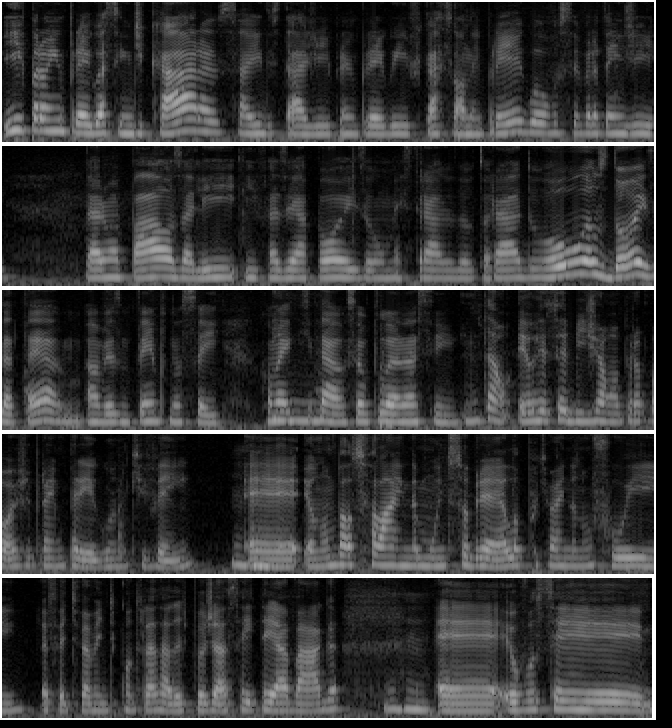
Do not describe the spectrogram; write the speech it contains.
ir para um emprego assim de cara, sair do estágio, ir para um emprego e ficar só no emprego? Ou você pretende dar uma pausa ali e fazer após ou um mestrado, doutorado, ou os dois até ao mesmo tempo, não sei. Como é que tá o seu plano assim? Então, eu recebi já uma proposta para emprego ano que vem. Uhum. É, eu não posso falar ainda muito sobre ela, porque eu ainda não fui efetivamente contratada. Tipo, eu já aceitei a vaga. Uhum. É, eu vou ser...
